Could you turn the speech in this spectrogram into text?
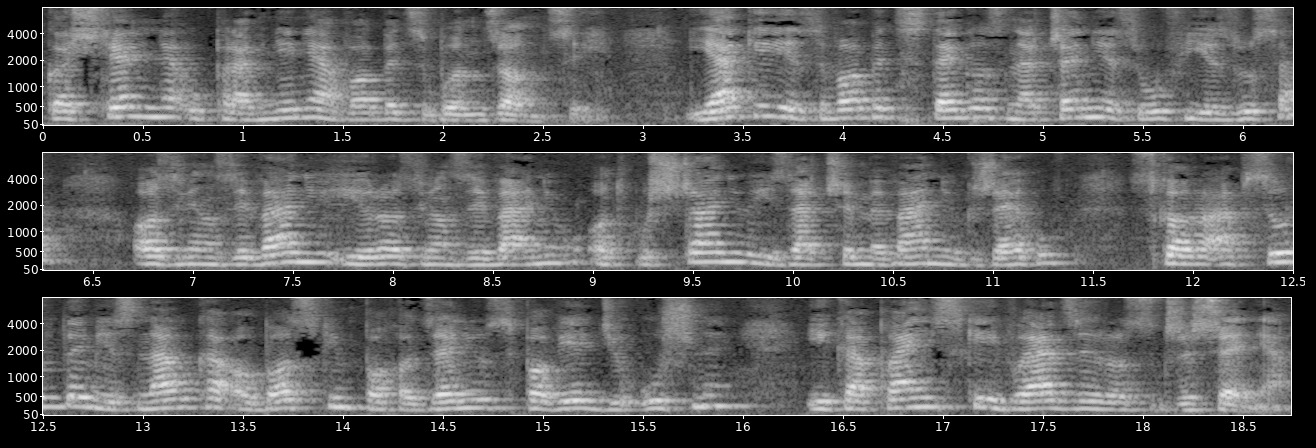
Kościelne uprawnienia wobec błądzących. Jakie jest wobec tego znaczenie słów Jezusa o związywaniu i rozwiązywaniu, odpuszczaniu i zatrzymywaniu grzechów, skoro absurdem jest nauka o boskim pochodzeniu spowiedzi usznej i kapłańskiej władzy rozgrzeszenia.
